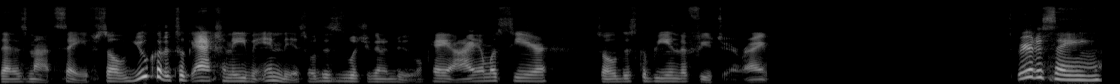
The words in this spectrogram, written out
that is not safe. So you could have took action even in this. or this is what you're going to do, okay? I am a seer, so this could be in the future, right? Spirit is saying,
